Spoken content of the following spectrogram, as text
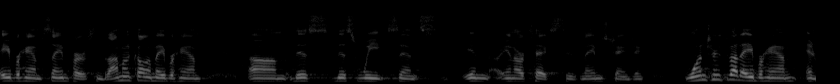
Abraham, same person. But I'm going to call him Abraham um, this, this week since in, in our text, his name is changing. One truth about Abraham and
